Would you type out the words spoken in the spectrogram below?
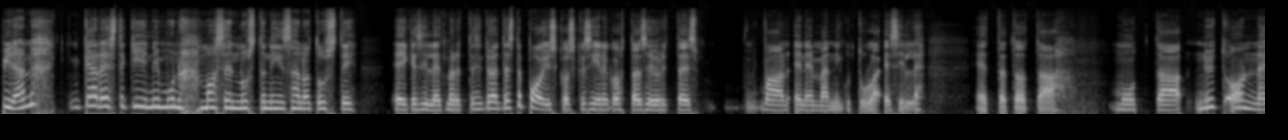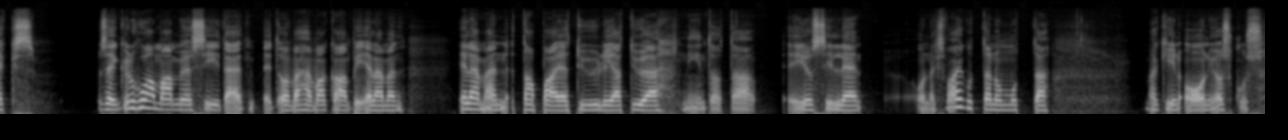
pidän kädestä kiinni mun masennusta niin sanotusti, eikä sille, että mä yrittäisin työntää sitä pois, koska siinä kohtaa se yrittäisi vaan enemmän niin kuin tulla esille. Että tota, mutta nyt onneksi sen kyllä huomaa myös siitä, että, että on vähän vakaampi elämän, elämän tapa ja tyyli ja työ, niin tota, ei ole silleen onneksi vaikuttanut, mutta mäkin olen joskus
